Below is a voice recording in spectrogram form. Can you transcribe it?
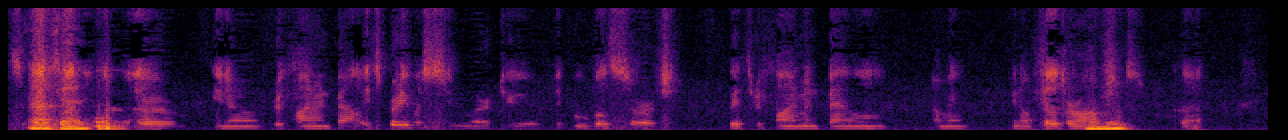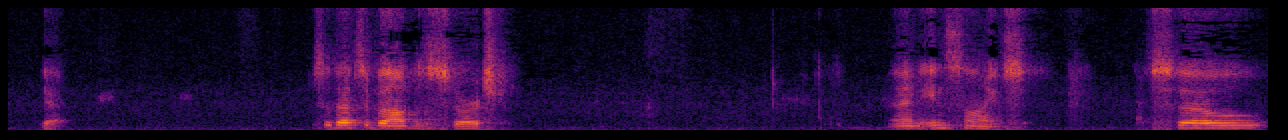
So that's Okay. another, you know, refinement panel. It's pretty much similar to the Google search with refinement panel. I mean, you know, filter Mhm. options. But, yeah. So that's about the search and insights. So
